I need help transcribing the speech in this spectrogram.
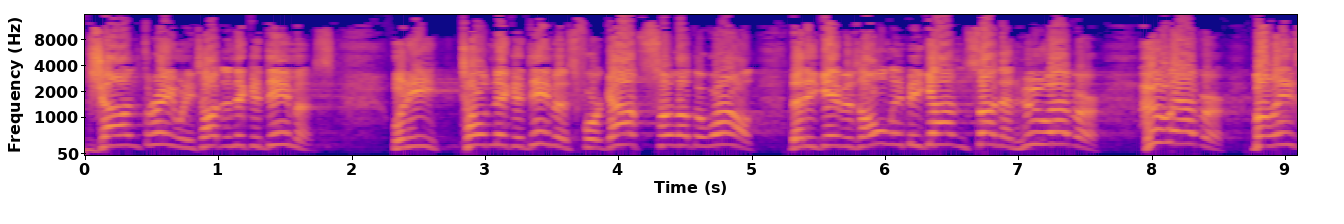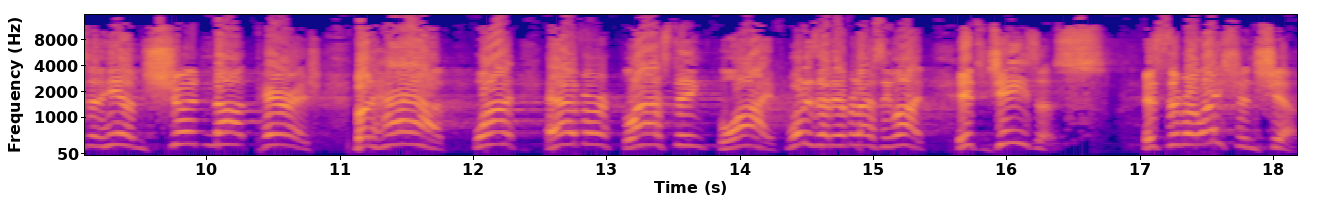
John 3 when he talked to Nicodemus. When he told Nicodemus, for God so loved the world that he gave his only begotten son that whoever, whoever believes in him should not perish, but have what? Everlasting life. What is that everlasting life? It's Jesus. It's the relationship.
